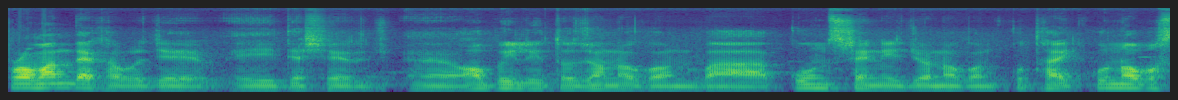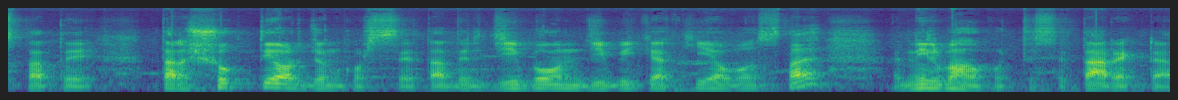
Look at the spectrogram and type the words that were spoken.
প্রমাণ দেখাবো যে এই দেশের আহ, অবহেলিত জনগণ বা কোন শ্রেণির জনগণ কোথায় কোন অবস্থাতে তারা শক্তি অর্জন করছে তাদের জীবন জীবিকা কী অবস্থায় নির্বাহ করতেছে তার একটা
